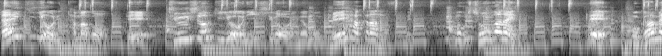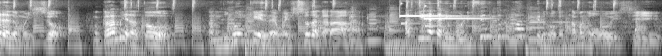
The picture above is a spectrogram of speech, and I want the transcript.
大企業に卵を売って中小企業に石が多いのはもう明白なんですよね。もうしょうがないでもうガメラでも一緒。もうガメラとあの日本経済は一緒だから明らかにもうリセットかかってる方が玉が多いし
